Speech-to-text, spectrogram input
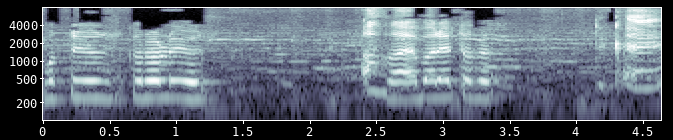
mutluyuz, gururluyuz. Allah'a emanet olun. Dikkat.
